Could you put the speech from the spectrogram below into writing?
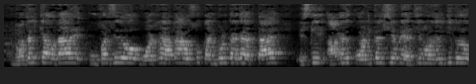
नोजल क्या होता है? ऊपर से जो वाटर आता है, उसको कंट्रोल करके रखता है। इसकी आगे से कॉनिकल शेप रहती है नोजल की तो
